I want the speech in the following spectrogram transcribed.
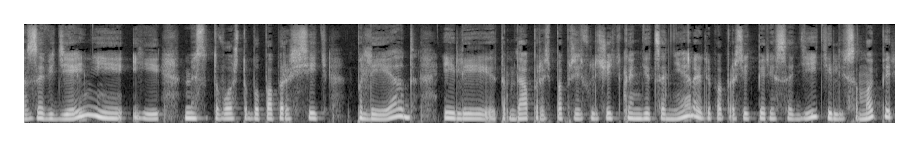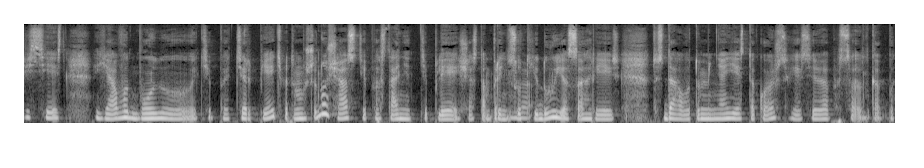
заведении, и вместо того, чтобы попросить плед или там, да, попросить включить кондиционер или попросить пересадить или самой пересесть, я вот буду, типа, терпеть, потому что, ну, сейчас, типа, станет теплее, сейчас там принесут да. еду, я согреюсь. То есть, да, вот у меня есть такое, что я себя как бы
